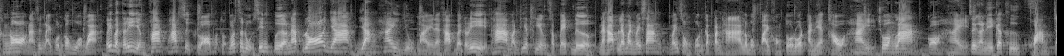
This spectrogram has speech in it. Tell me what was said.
ข้างนอกนะซึ่งหลายคนก็ห่วงว่าเฮ้ยแบตเตอรี่อยังพาดพาดสึกหรอวัสดุสิ้นเปลืองนะครับล้อยางยังให้อยู่ไหมนะครับแบตเตอรี่ถ้ามันเทียบเทียงสเปคเดิมนะครับแล้วมันไม่สร้างไม่ส่งผลกับปัญหาระบบไฟของตัวรถ อันนี้เขาให้ช่วงล่างก็ให้ ซึ่งอันนี้ก็คือความใจ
